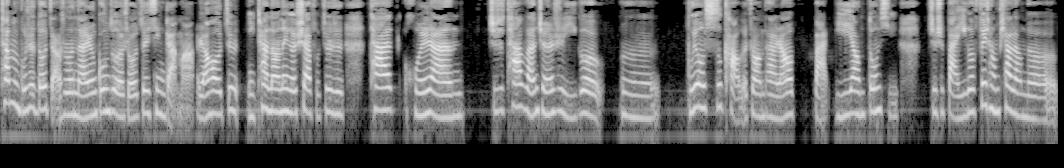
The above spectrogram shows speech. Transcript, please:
他们不是都讲说男人工作的时候最性感嘛？然后就你看到那个 chef，就是他浑然。就是他完全是一个嗯不用思考的状态，然后把一样东西，就是把一个非常漂亮的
